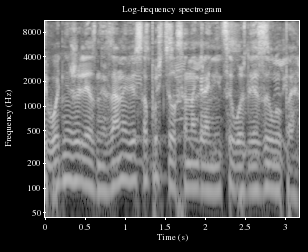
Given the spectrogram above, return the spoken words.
Сегодня железный занавес опустился на границе возле Зылупы.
